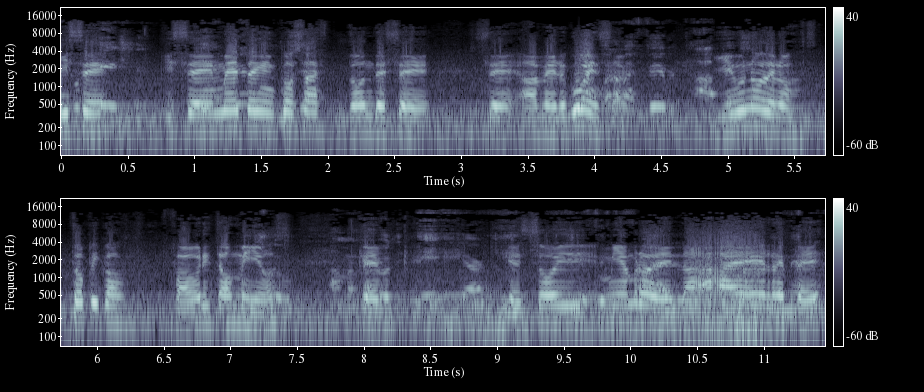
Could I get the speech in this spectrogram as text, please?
y se, y se meten en cosas donde se, se avergüenzan. Y uno de los tópicos favoritos míos, Que, que soy miembro de la AARP,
